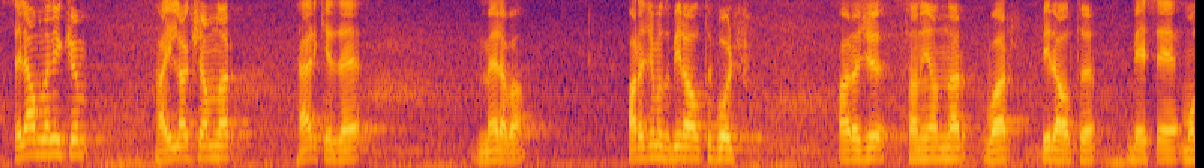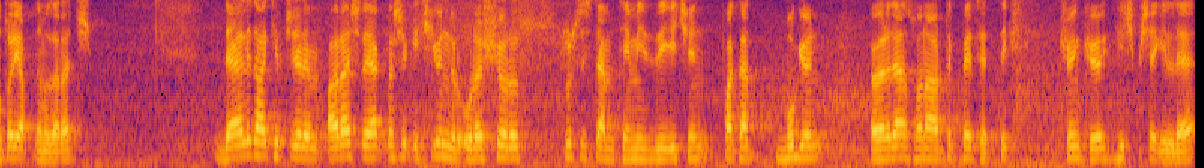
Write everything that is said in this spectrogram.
Selamünaleyküm. Hayırlı akşamlar. Herkese merhaba. Aracımız 1.6 Golf. Aracı tanıyanlar var. 1.6 BSE motor yaptığımız araç. Değerli takipçilerim, araçla yaklaşık 2 gündür uğraşıyoruz su sistem temizliği için. Fakat bugün öğleden sonra artık pes ettik. Çünkü hiçbir şekilde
